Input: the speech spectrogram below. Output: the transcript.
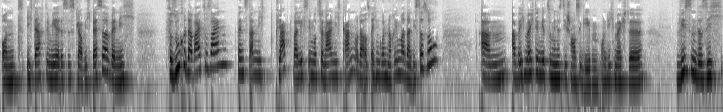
Und ich dachte mir, es ist, glaube ich, besser, wenn ich versuche dabei zu sein. Wenn es dann nicht klappt, weil ich es emotional nicht kann oder aus welchen Gründen auch immer, dann ist das so. Ähm, aber ich möchte mir zumindest die Chance geben und ich möchte wissen, dass ich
